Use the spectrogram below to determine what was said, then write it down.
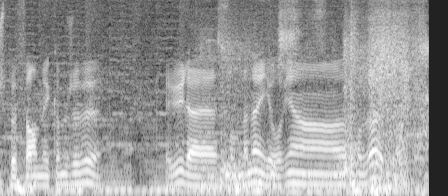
Je peux farmer comme je veux. Et lui, là, son mana il revient son quoi.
